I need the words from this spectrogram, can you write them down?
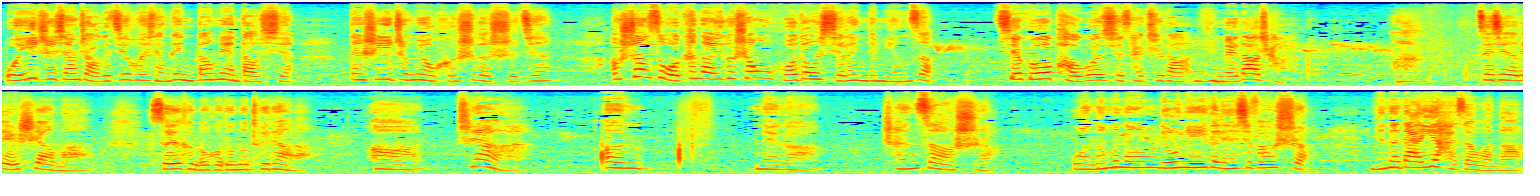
我一直想找个机会想跟你当面道谢，但是一直没有合适的时间。哦，上次我看到一个商务活动写了你的名字，结果我跑过去才知道你没到场。啊，最近有点事要忙，所以很多活动都推掉了。啊，这样啊，嗯，那个陈子老师，我能不能留您一个联系方式？您的大衣还在我那儿，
